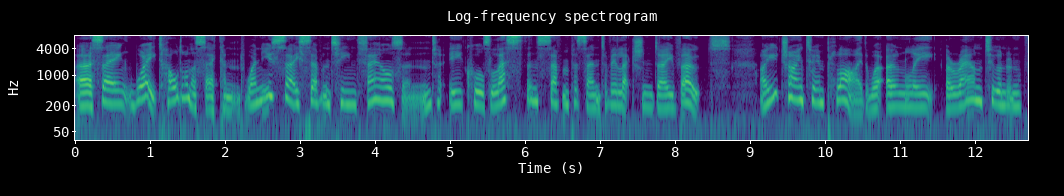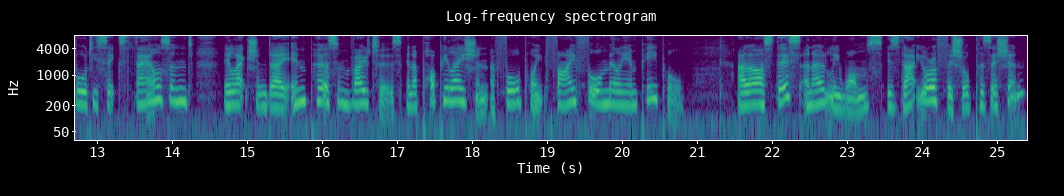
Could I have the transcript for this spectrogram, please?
uh, saying, wait, hold on a second. When you say 17,000 equals less than 7% of election day votes, are you trying to imply there were only around 246,000 election day in person voters in a population of 4.54 million people? I'll ask this and only once is that your official position?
